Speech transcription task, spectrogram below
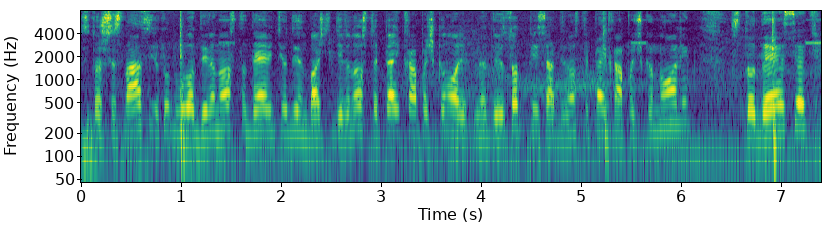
116 і тут було 99,1. Бачите, 95.0, не 950, 95.0, 110,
